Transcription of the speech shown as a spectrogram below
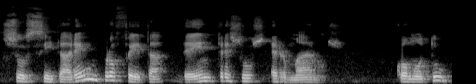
suscitaré un profeta de entre sus hermanos, como tú.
